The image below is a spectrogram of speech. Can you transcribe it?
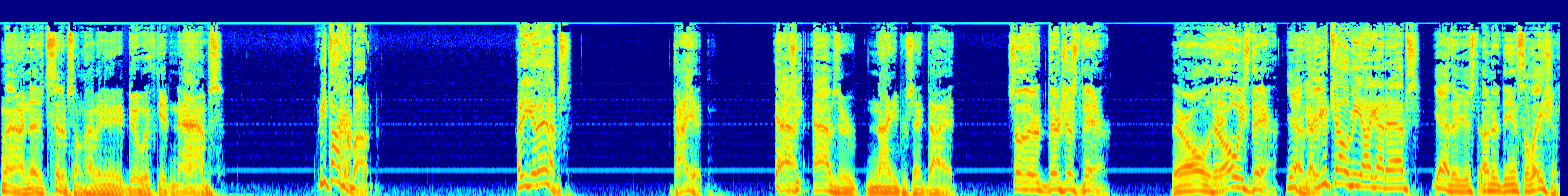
Nah, no, sit ups don't have anything to do with getting abs. What are you talking about? How do you get abs? Diet. Yeah, abs are 90% diet. so they're they're just there. They're all, They're always there. Yeah, Are you telling me I got abs? yeah, they're just under the insulation.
